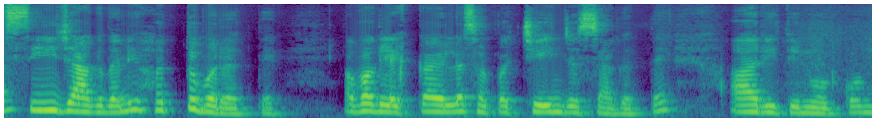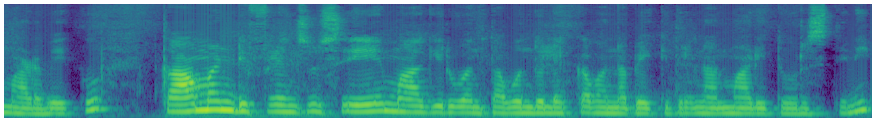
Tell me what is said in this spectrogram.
ಸಿ ಜಾಗದಲ್ಲಿ ಹತ್ತು ಬರುತ್ತೆ. ಅವಾಗ ಲೆಕ್ಕ ಎಲ್ಲ ಸ್ವಲ್ಪ ಚೇಂಜಸ್ ಆಗುತ್ತೆ. ಆ ರೀತಿ ನೋಡ್ಕೊಂಡು ಮಾಡಬೇಕು. ಕಾಮನ್ ಡಿಫ್ರೆನ್ಸು ಸೇಮ್ ಆಗಿರುವಂಥ ಒಂದು ಲೆಕ್ಕವನ್ನು ಬೇಕಿದ್ರೆ ನಾನು ಮಾಡಿ ತೋರಿಸ್ತೀನಿ.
